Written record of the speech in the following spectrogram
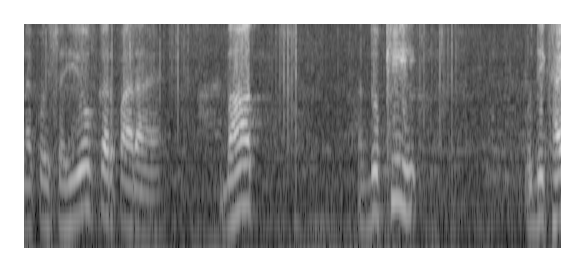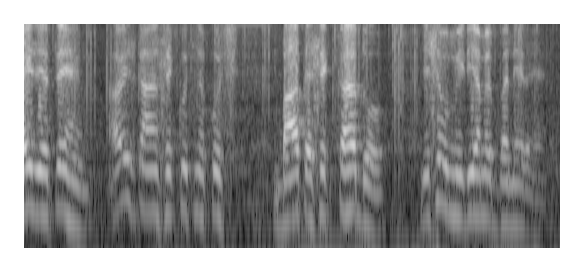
न कोई सहयोग कर पा रहा है। बहुत दुखी वो दिखाई देते हैं। और इस कारण से कुछ न कुछ बात ऐसे कह दो। जिसे वो मीडिया में बने रहे।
